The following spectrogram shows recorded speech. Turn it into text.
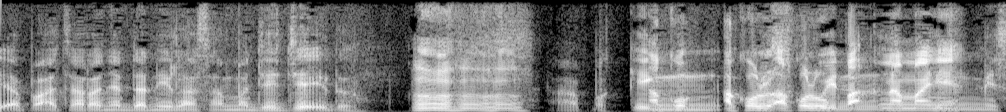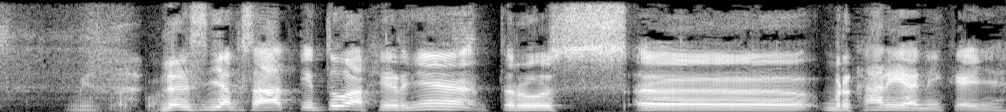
apa acaranya Danila sama JJ itu Hmm, hmm, hmm. apa King Aku- aku- Miss aku lupa Queen, namanya. King Miss Miss apa Dan sejak saat itu akhirnya terus eh, berkarya nih kayaknya.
